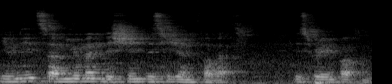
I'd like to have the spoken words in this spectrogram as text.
you need some human deci decision for that. It's very important.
